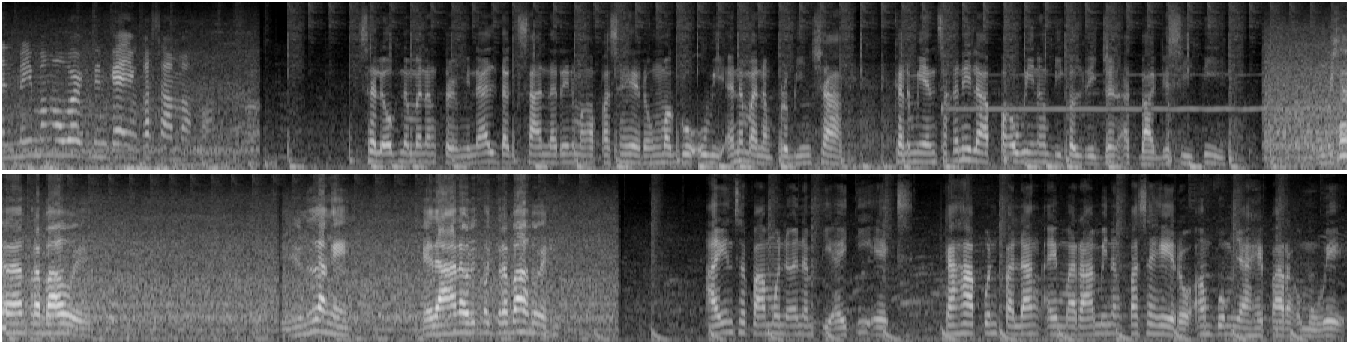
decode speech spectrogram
and may mga work din kaya yung kasama ko. Sa loob naman ng terminal, dagsa na rin mga pasaherong mag-uuwian naman ng probinsya. Karamihan sa kanila pauwi ng Bicol Region at Baguio City. Umpisa na ng trabaho eh. Yun lang eh. Kailangan na ulit magtrabaho eh. Ayon sa pamunuan ng PITX, kahapon pa lang ay marami ng pasahero ang bumiyahe para umuwi.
